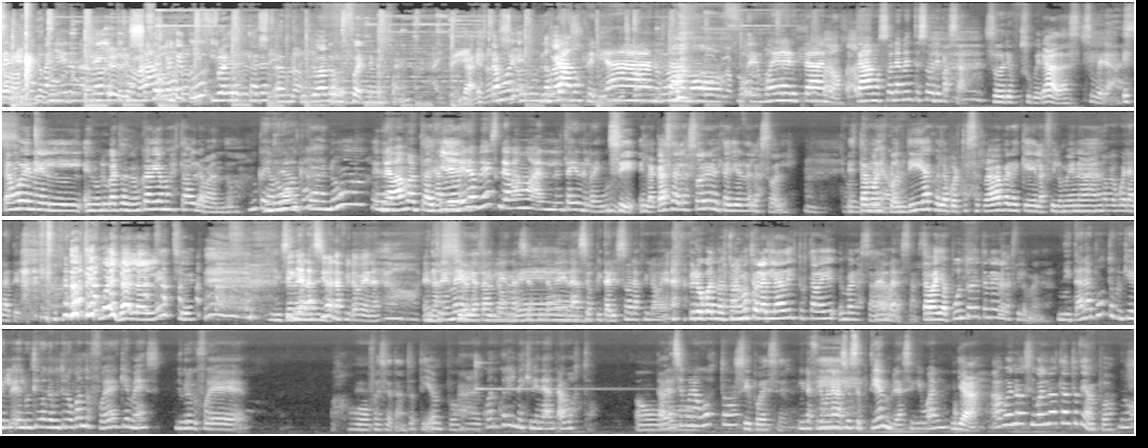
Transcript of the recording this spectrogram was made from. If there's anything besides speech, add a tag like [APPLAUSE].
vienes, Hemos vuelto, compañero. Mira, yo estoy como más cerca que tú y voy a estar, um, y yo hablo muy fuerte, ¿cachai? Ya, estamos en un No lugar... estábamos peleando, no estábamos eh, muertas, no. Estábamos solamente sobrepasadas, sobre superadas. superadas. Estamos en, el, en un lugar donde nunca habíamos estado grabando. ¿Nunca habíamos grabado acá? Nunca, no. En el Grabamos, la taller. primera vez grabamos al taller del Raimundo. Sí, en la casa de la Sol, en el taller de la Sol. Mm, Estamos escondidas con la puerta cerrada para que la Filomena No me huela la tela. [LAUGHS] no te huela la leche. [LAUGHS] Y Sí, ya tenemos- nació la Filomena. [GASPS] Entre medio la también nació Filomena. Filomena, se hospitalizó la Filomena. Pero cuando [LAUGHS] Nos estuvimos con la Gladys, tú estabas embarazada. Estaba embarazada, Estaba a punto de tener a la Filomena. Ni tan a punto, porque el, el último capítulo, ¿cuándo fue? ¿Qué mes? Yo creo que fue. Oh, fue hace tanto tiempo. ah, ¿cuál, cuál es el mes que viene? Agosto. Oh. ¿Habrá sido en agosto? Sí, puede ser. Y la Filomena nació en [GASPS] septiembre, así que igual. Ya. Ah, bueno, es igual no tanto tiempo. No.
